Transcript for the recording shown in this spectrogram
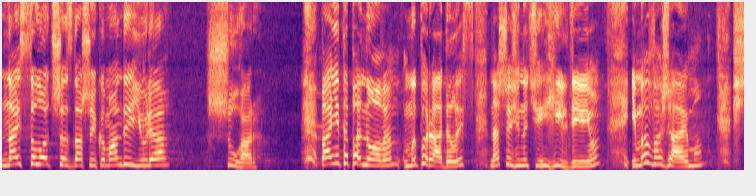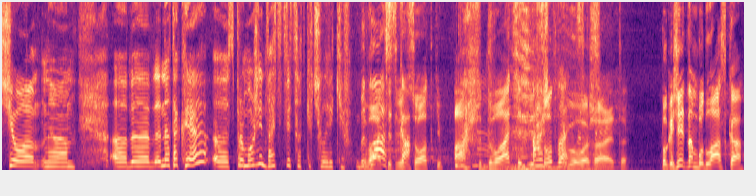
найсолодша з нашої команди Юля Шугар. Пані та панове, ми порадились нашою жіночою гільдією, і ми вважаємо, що е, е, на таке е, спроможні 20% чоловіків. Будь 20%? ласка. Аж 20% Аж ви вважаєте? Покажіть нам, будь ласка,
